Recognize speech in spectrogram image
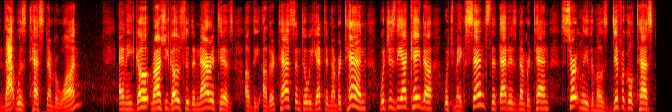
That was test number one and he go Rashi goes through the narratives of the other tests until we get to number 10, which is the Akedah, which makes sense that that is number 10, certainly the most difficult test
